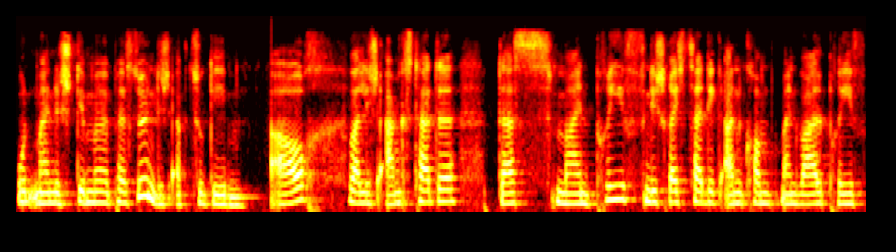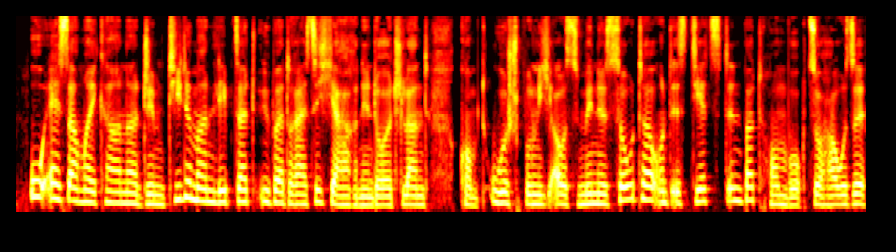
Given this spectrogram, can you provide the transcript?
und meine Stimme persönlich abzugeben. Auch weil ich Angst hatte, dass mein Brief nicht rechtzeitig ankommt, mein Wahlbrief. US-Amerikaner Jim Tiedemann lebt seit über 30 Jahren in Deutschland, kommt ursprünglich aus Minnesota und ist jetzt in Bad Homburg zu Hause.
